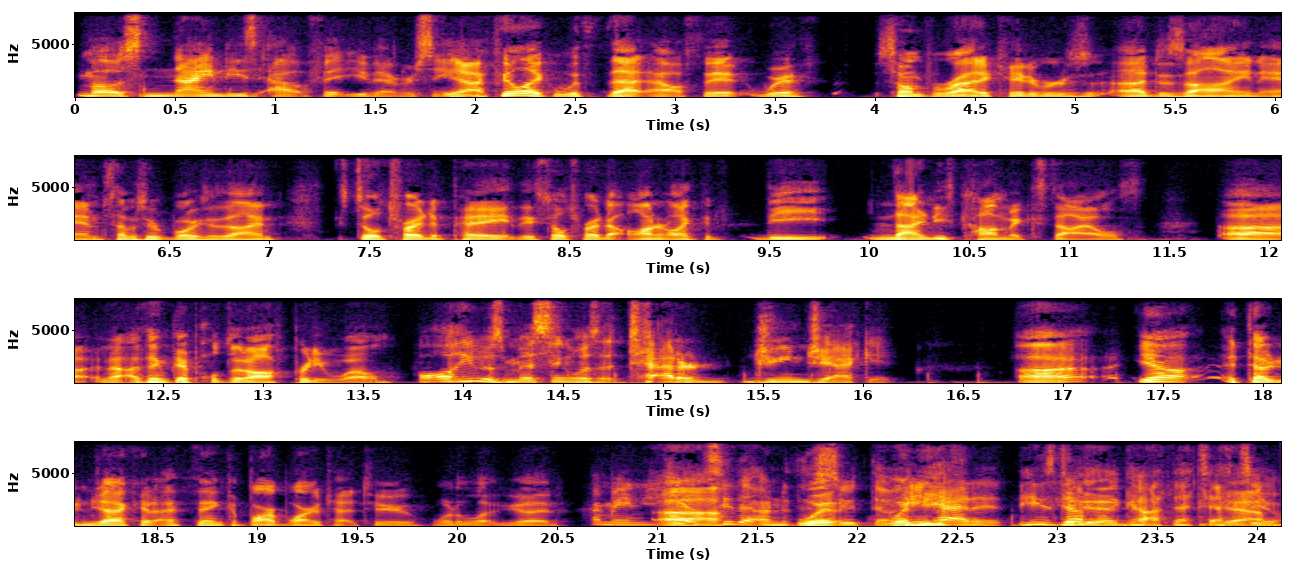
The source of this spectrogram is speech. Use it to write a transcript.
most '90s outfit you've ever seen. Yeah. I feel like with that outfit, with some of Eradicator's uh, design and some Superboy's design, they still tried to pay, they still tried to honor, like, the, the 90s comic styles. Uh, and I think they pulled it off pretty well. All he was missing was a tattered jean jacket. Uh, yeah, a tattoo jacket. I think a barbed wire tattoo would have looked good. I mean, you can't Uh, see that under the when- suit though. He, he- had it. He's he definitely did. got that tattoo. Yeah,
